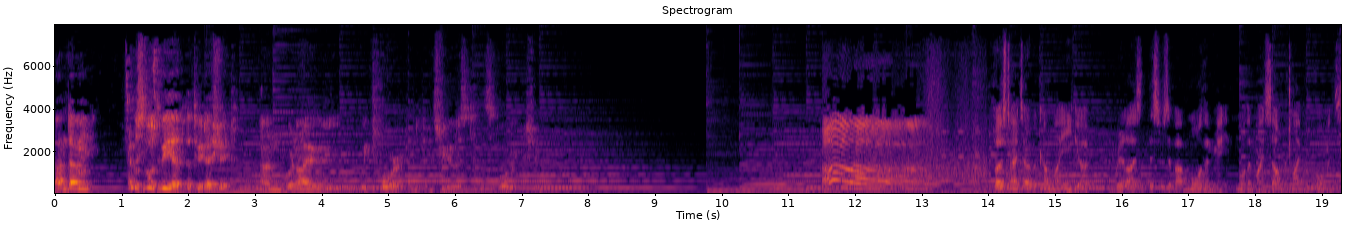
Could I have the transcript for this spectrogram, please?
and um, it was supposed to be a, a two-day shoot, and we're now week four in, in the studio. It's, it's a four-week shoot. First, I had to overcome my ego and realize that this was about more than me, more than myself and my performance.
